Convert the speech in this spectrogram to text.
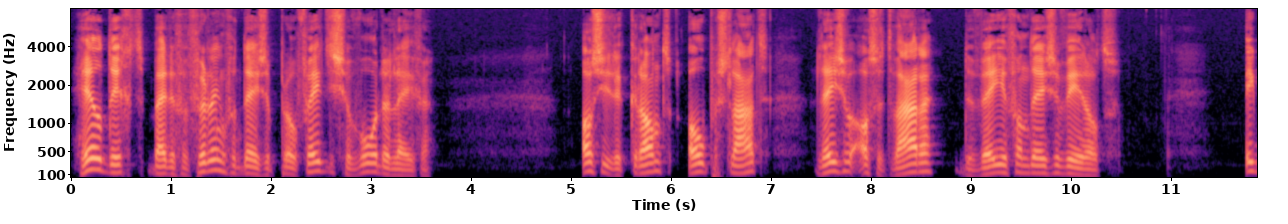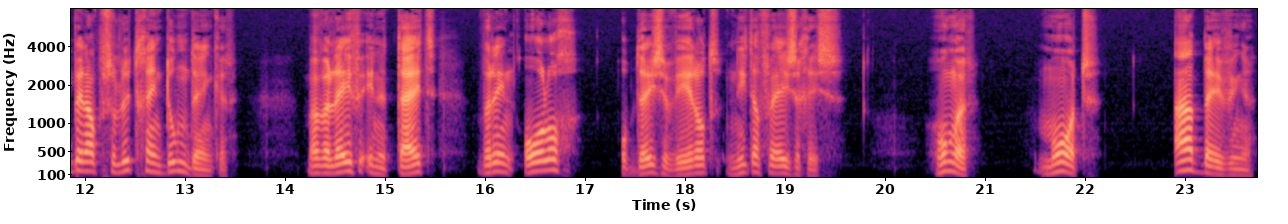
heel dicht bij de vervulling van deze profetische woorden leven. Als je de krant openslaat, lezen we als het ware de weeën van deze wereld. Ik ben absoluut geen doemdenker, maar we leven in een tijd waarin oorlog op deze wereld niet afwezig is. Honger, moord, aardbevingen,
